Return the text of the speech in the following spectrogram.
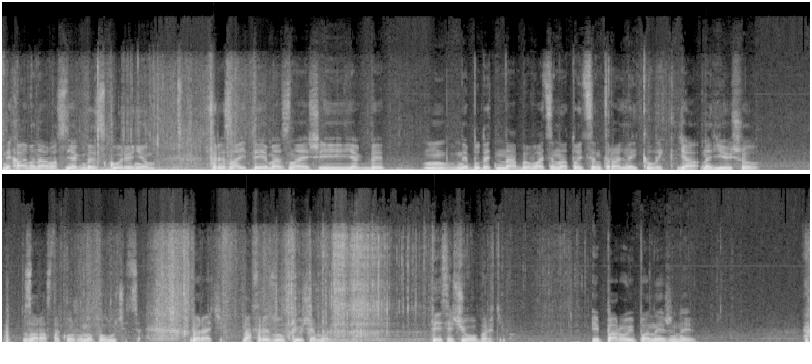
Нехай вона росте якби з коренем. Фреза йтиме, знаєш, і якби не буде набиватися на той центральний клик. Я сподіваюся, що зараз також воно вийде. До речі, на фрезу включимо тисячу обертів. І парою пониженою.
